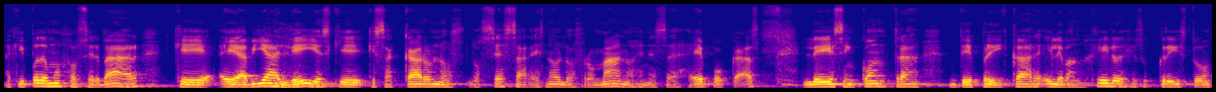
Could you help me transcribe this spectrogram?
aquí podemos observar que eh, había leyes que, sacaron los, césares, ¿no? los romanos en esas épocas, leyes en contra de predicar el Evangelio de Jesucristo,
